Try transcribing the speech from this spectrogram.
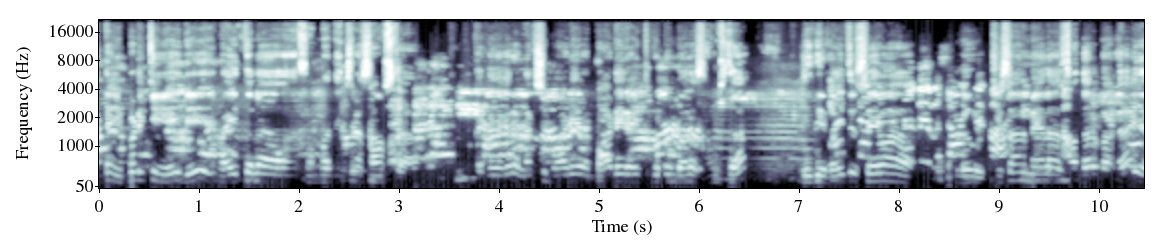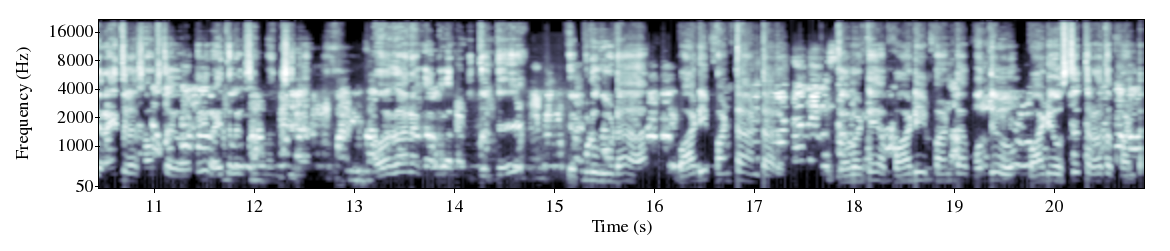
అంటే ఇప్పటికీ ఇది రైతుల సంబంధించిన సంస్థ. దగ్గర దగ్గర లక్ష బాడీ బాడీ రైతు కుటుంబాల సంస్థ. ఇది రైతు సేవ ఇప్పుడు కిసాన్ మేళా సందర్భంగా ఇది రైతుల సంస్థ కాబట్టి రైతులకు సంబంధించిన అవగాహన కలగాలంటే ఎప్పుడు కూడా పాడి పంట అంటారు. కాబట్టి ఆ పాడి పంట ముందు పాడి వస్తే తర్వాత పంట.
